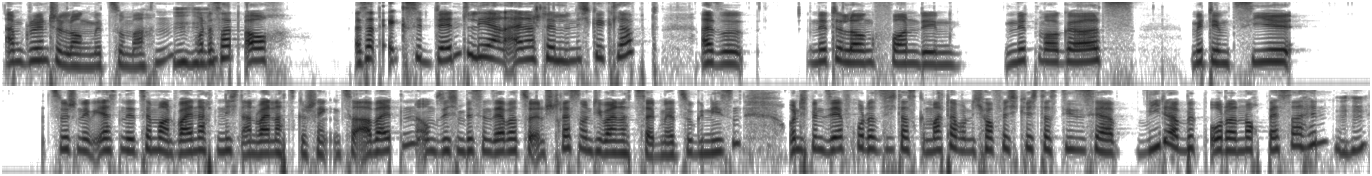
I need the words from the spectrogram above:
am Grinch Along mitzumachen. Mhm. Und es hat auch, es hat accidentally an einer Stelle nicht geklappt. Also Knit Along von den Knitmore Girls mit dem Ziel, zwischen dem 1. Dezember und Weihnachten nicht an Weihnachtsgeschenken zu arbeiten, um sich ein bisschen selber zu entstressen und die Weihnachtszeit mehr zu genießen. Und ich bin sehr froh, dass ich das gemacht habe und ich hoffe, ich kriege das dieses Jahr wieder oder noch besser hin. Mhm.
